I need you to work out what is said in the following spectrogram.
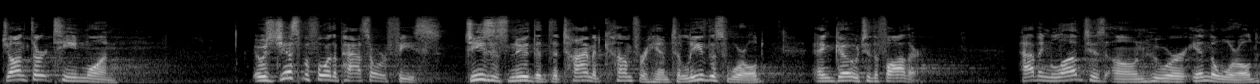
John 13, 1. It was just before the Passover feast. Jesus knew that the time had come for him to leave this world and go to the Father. Having loved his own who were in the world,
